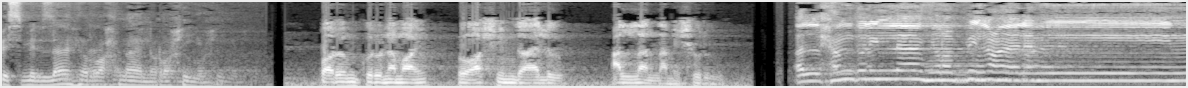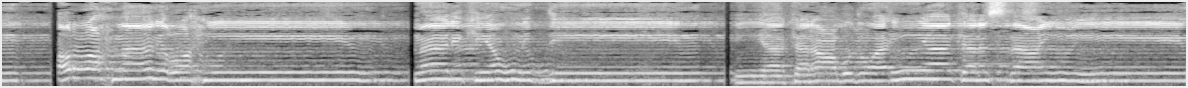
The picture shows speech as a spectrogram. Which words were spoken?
بسم الله الرحمن الرحيم পরম করুণাময় ও অসীম দয়ালু আল্লাহর নামে শুরু الحمد لله رب العالمين الرحمن الرحيم مالك يوم الدين إياك نعبد وإياك نستعين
